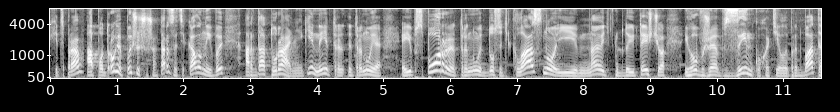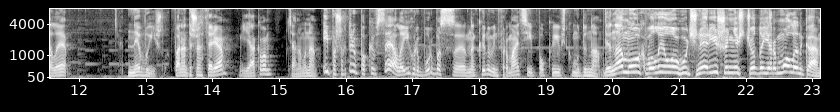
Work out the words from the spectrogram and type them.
хід справ. А по-друге, пишуть, що Шахтар зацікавлений в Арда Турані, який нині тренує Ейюбспор, тренує досить класно, і навіть додають те, що його вже взимку хотіли придбати, але не вийшло. Фанати Шахтаря, як вам? Ця новина. І по Шахтарю поки все, але Ігор Бурбас е, накинув інформації по київському Динамо. Динамо ухвалило гучне рішення щодо Ярмоленка.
